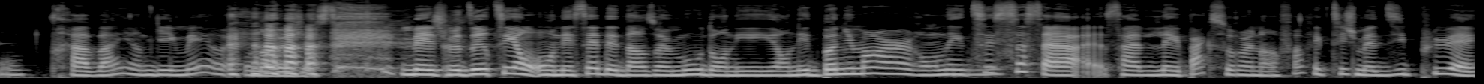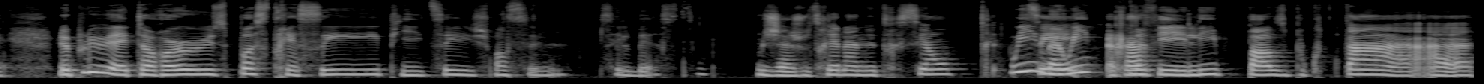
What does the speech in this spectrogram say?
on, travaille, entre guillemets. On enregistre. Mais je veux dire, tu sais, on, essaie d'être dans un mood, on est, on est de bonne humeur. On est, tu sais, mm-hmm. ça, ça, ça a de l'impact sur un enfant. Fait que, tu sais, je me dis, plus le plus être heureuse, pas stressée, puis, tu sais, je pense que c'est le best, J'ajouterais la nutrition. Oui, ben oui. Raphaëlie passe beaucoup de temps à,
